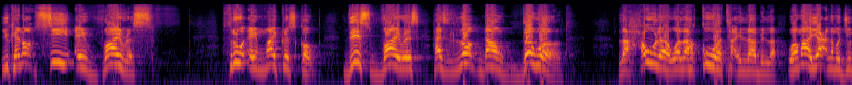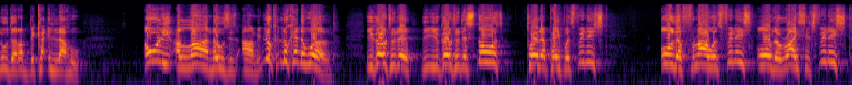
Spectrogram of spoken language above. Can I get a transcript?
you cannot see a virus through a microscope. This virus has locked down the world. لا حول ولا قوة إلا بالله وما يعلم جنود ربك إلا هو only Allah knows His army. Look, look at the world. You go to the you go to the stores, toilet paper's finished, all the flour's finished, all the rice is finished.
